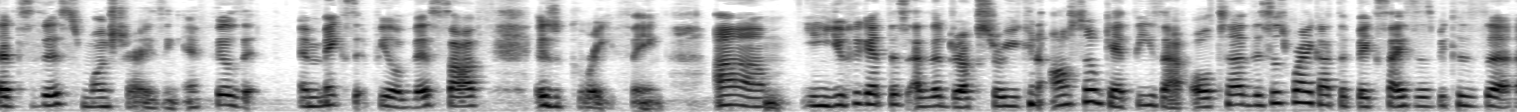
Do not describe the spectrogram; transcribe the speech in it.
that's this moisturizing and feels it and makes it feel this soft is great thing. Um, you could get this at the drugstore. You can also get these at Ulta. This is where I got the big sizes because the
